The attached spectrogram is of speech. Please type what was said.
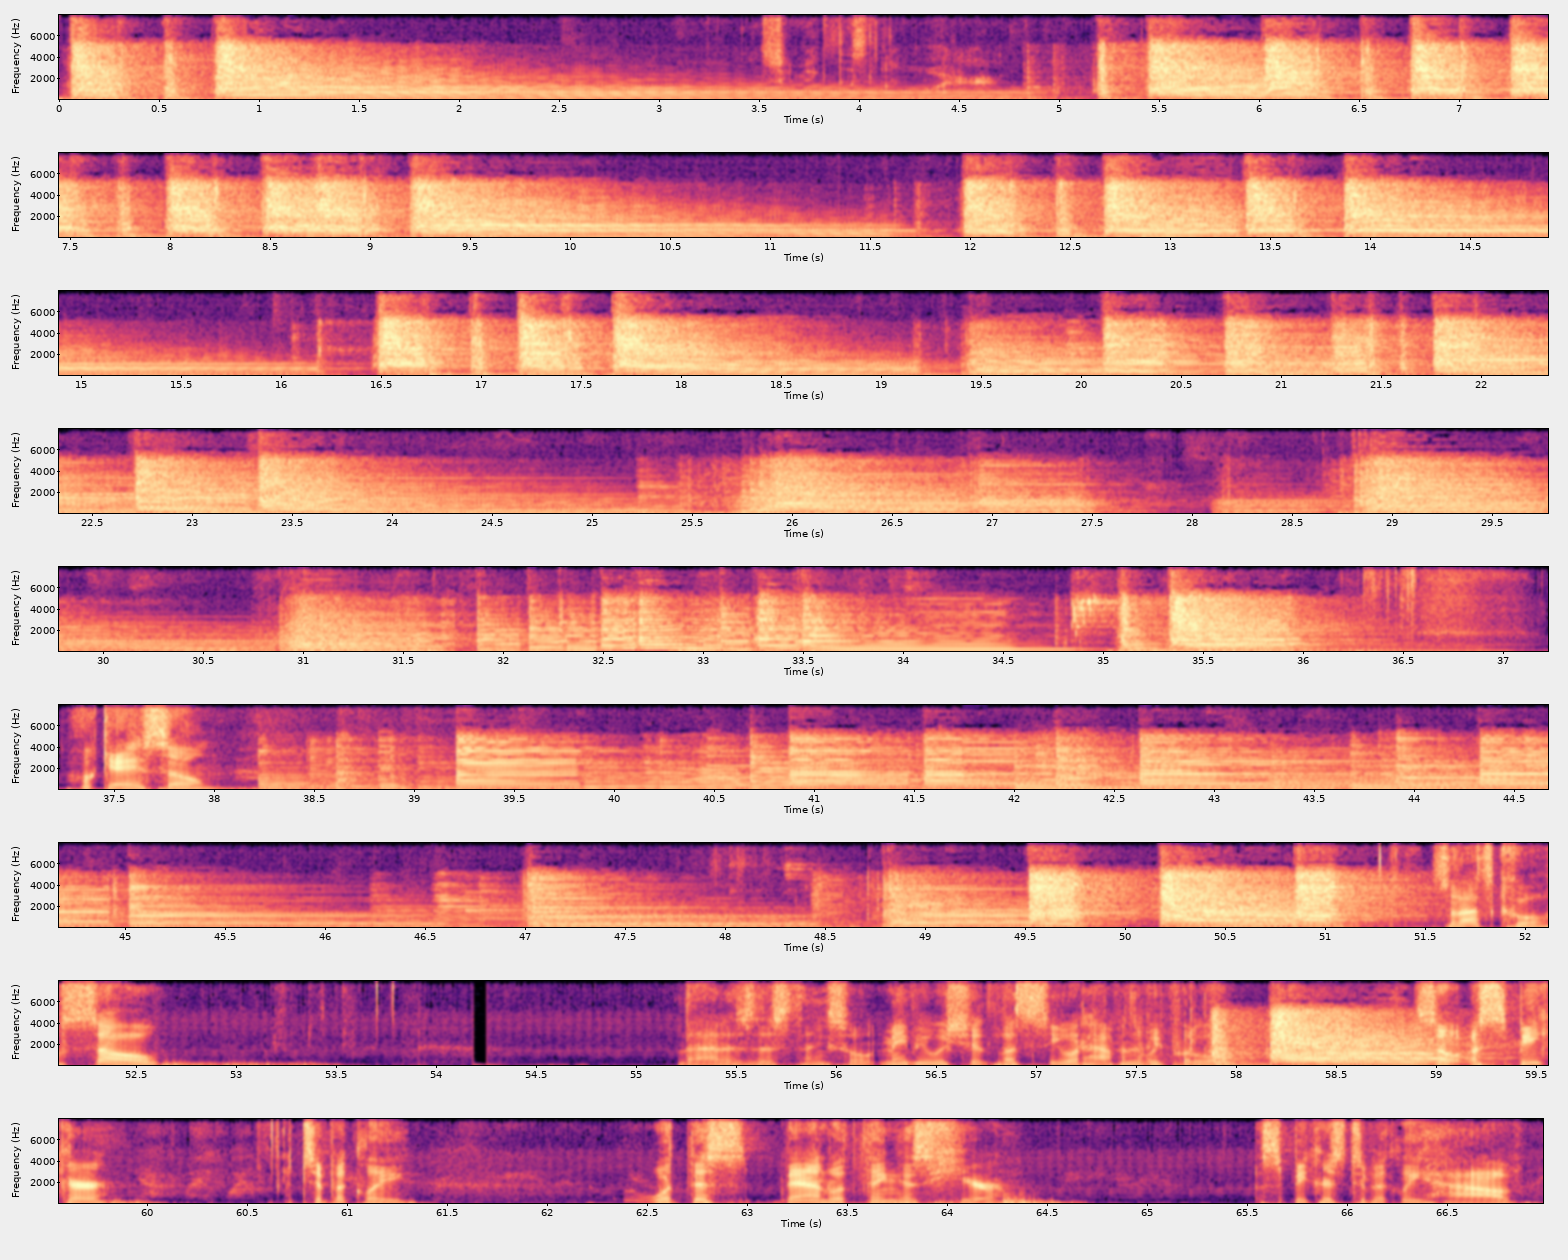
Okay, so So that's cool. So that is this thing. So maybe we should let's see what happens if we put a little So a speaker typically what this bandwidth thing is here. Speakers typically have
